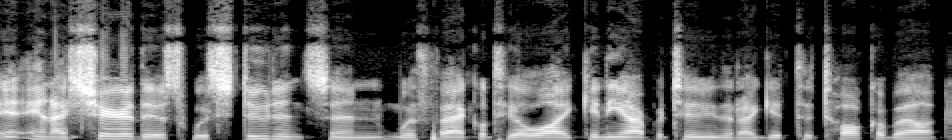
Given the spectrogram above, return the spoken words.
and, and, I share this with students and with faculty alike, any opportunity that I get to talk about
